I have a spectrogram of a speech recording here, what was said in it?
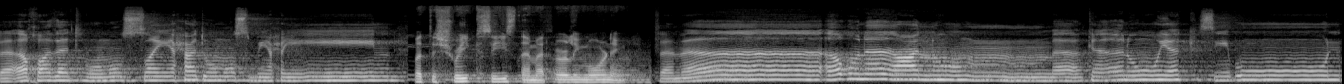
فأخذتهم الصيحة مصبحين But the shriek seized them at early morning. فما أغنى عنهم ما كانوا يكسبون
